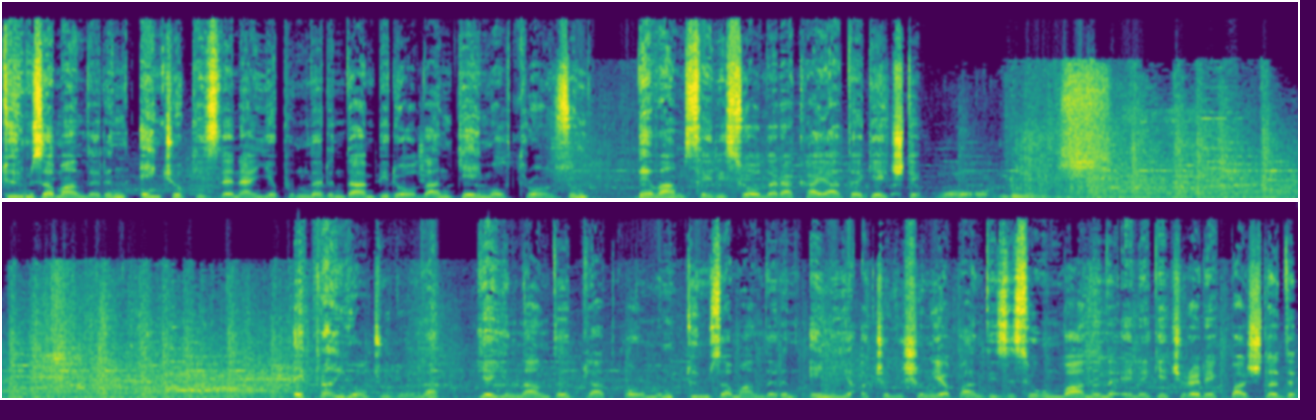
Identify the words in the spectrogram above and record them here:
Tüm zamanların en çok izlenen yapımlarından biri olan Game of Thrones'un devam serisi olarak hayata geçti. Ekran yolculuğuna yayınlandığı platformun tüm zamanların en iyi açılışını yapan dizisi unvanını ele geçirerek başladı.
